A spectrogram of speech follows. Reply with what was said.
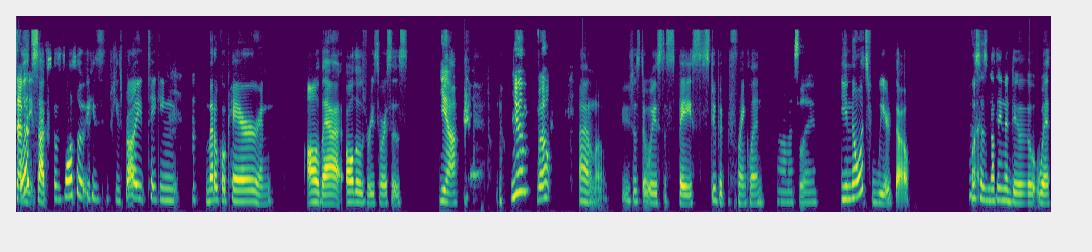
Well, that 70. sucks because it's also he's he's probably taking medical care and all that, all those resources. Yeah. Yeah, well, I don't know. He's just a waste of space. Stupid Franklin. honestly. You know what's weird though? This has nothing to do with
